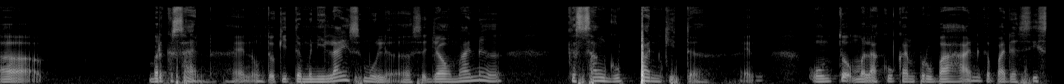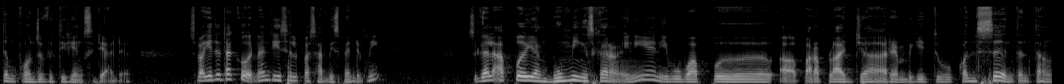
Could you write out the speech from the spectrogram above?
uh, berkesan kan, untuk kita menilai semula sejauh mana kesanggupan kita kan, untuk melakukan perubahan kepada sistem konservatif yang sedia ada. Sebab kita takut nanti selepas habis pandemik, segala apa yang booming sekarang ini kan ibu bapa uh, para pelajar yang begitu concern tentang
